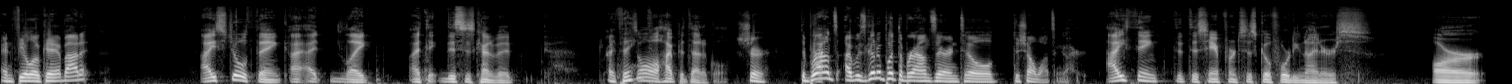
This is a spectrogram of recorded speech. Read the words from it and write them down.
and feel okay about it. I still think I, I like. I think this is kind of a. I think. It's all hypothetical. Sure. The Browns, I, was going to put the Browns there until Deshaun Watson got hurt. I think that the San Francisco 49ers are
